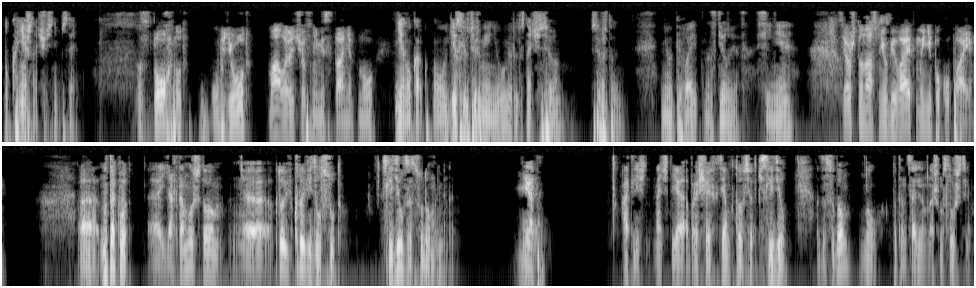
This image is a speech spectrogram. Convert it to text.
Ну, конечно, что с ними станет? Сдохнут, убьют. Мало ли что с ними станет, ну. Не, ну как, ну, если в тюрьме не умерли, значит все. Все, что не убивает, нас делает сильнее. Все, что нас не убивает, мы не покупаем. А, ну так вот, э, я к тому, что э, кто, кто видел суд? Следил за судом именно? Нет. Отлично. Значит, я обращаюсь к тем, кто все-таки следил за судом, ну, потенциальным нашим слушателям.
